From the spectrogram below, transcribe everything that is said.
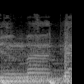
to my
